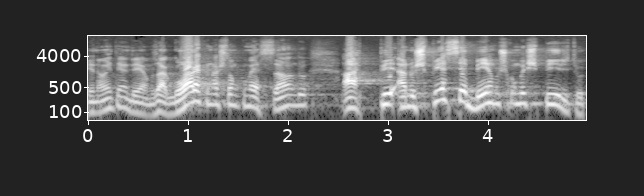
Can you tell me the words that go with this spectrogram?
E não entendemos. Agora que nós estamos começando a, a, nos percebermos como espírito.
